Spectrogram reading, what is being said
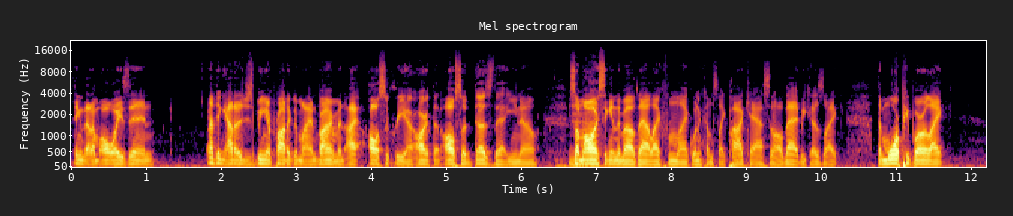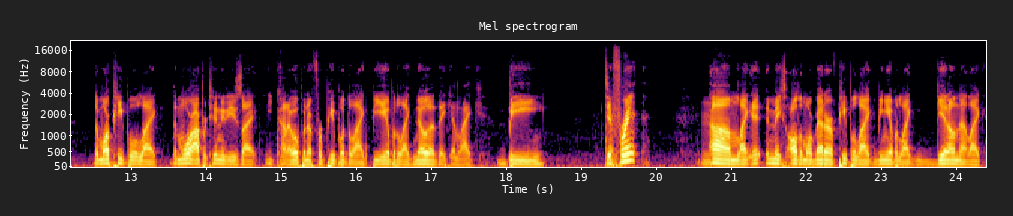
thing that I'm always in. I think out of just being a product of my environment, I also create art that also does that, you know. So I'm always thinking about that, like from like when it comes to like podcasts and all that, because like the more people are like, the more people like, the more opportunities like you kind of open up for people to like be able to like know that they can like be different. Um, like it, it makes all the more better of people like being able to like get on that like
